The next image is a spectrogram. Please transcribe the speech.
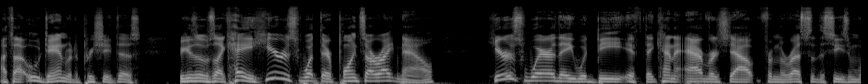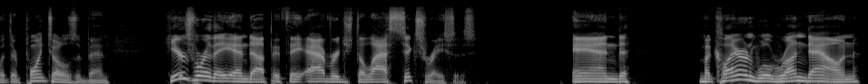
I thought, ooh, Dan would appreciate this because it was like, hey, here's what their points are right now. Here's where they would be if they kind of averaged out from the rest of the season what their point totals have been. Here's where they end up if they average the last six races. And McLaren will run down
